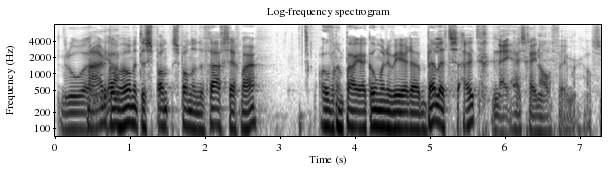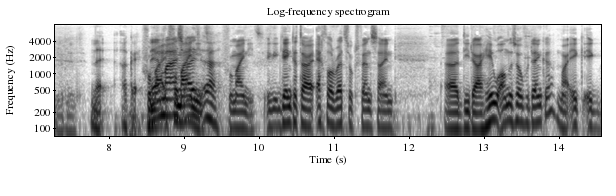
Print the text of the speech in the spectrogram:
Ik bedoel, maar dan ja. komen we wel met de spannende vraag, zeg maar. Over een paar jaar komen er weer uh, ballads uit. Nee, hij is geen Hall of Famer. Absoluut niet. Nee, oké. Voor, mij, voor, mij niet. voor mij niet. Ik, ik, denk dat daar echt wel Red Sox fans zijn uh, die daar heel anders over denken. Maar ik, ik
